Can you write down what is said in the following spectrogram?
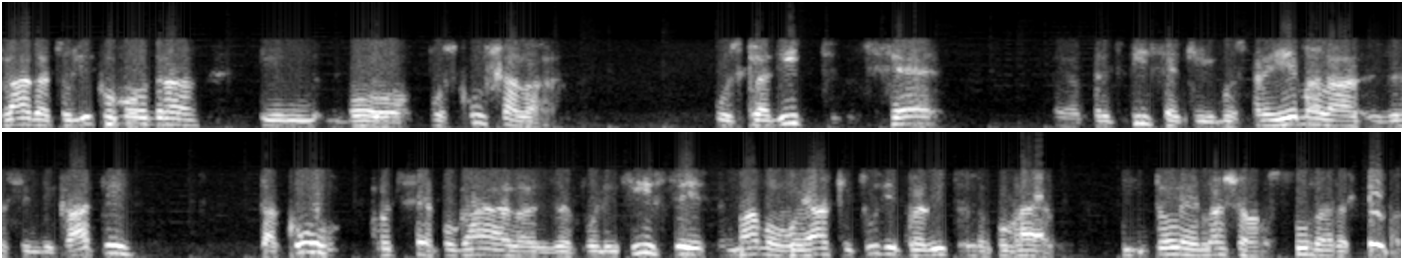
vlada toliko modra in bo poskušala uskladiti vse uh, predpise, ki jih bo sprejemala z sindikati, tako kot se je pogajala z policisti, imamo vojaki tudi pravico za pogajanje. In to je naša osnovna zahteva.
